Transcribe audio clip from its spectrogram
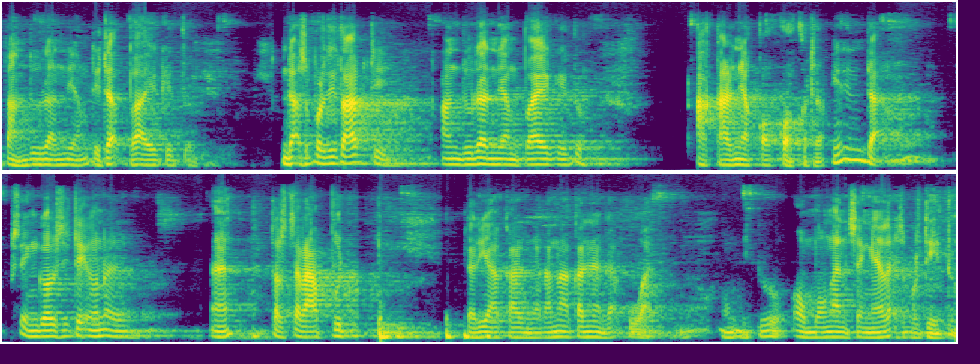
tanduran yang tidak baik itu. Tidak seperti tadi tanduran yang baik itu akarnya kokoh. Ini tidak singgol sidik ngono eh, tercerabut dari akarnya karena akarnya nggak kuat. Itu omongan sengelek seperti itu.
